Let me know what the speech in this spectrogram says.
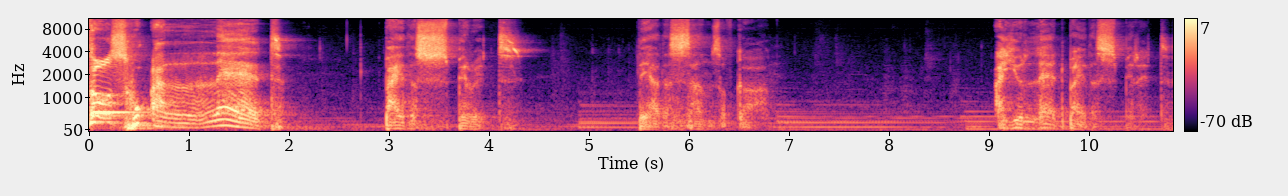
Those who are led by the Spirit, they are the sons of God. Are you led by the Spirit?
